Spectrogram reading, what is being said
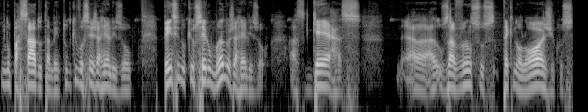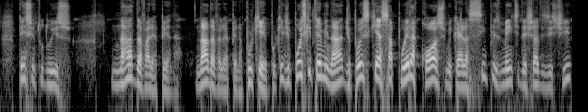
no, passado também, tudo que você já realizou. Pense no que o ser humano já realizou. As guerras, a, os avanços tecnológicos. Pense em tudo isso. Nada vale a pena. Nada vale a pena. Por quê? Porque depois que terminar, depois que essa poeira cósmica ela simplesmente deixar de existir,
